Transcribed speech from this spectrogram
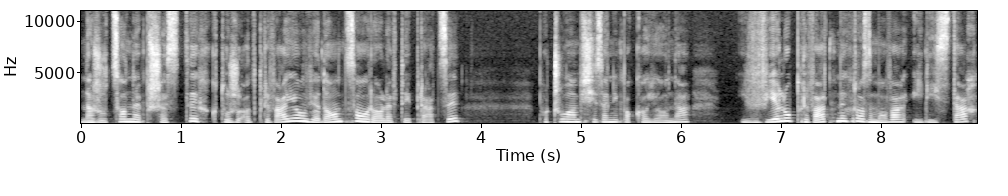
narzucone przez tych, którzy odgrywają wiodącą rolę w tej pracy, poczułam się zaniepokojona i w wielu prywatnych rozmowach i listach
